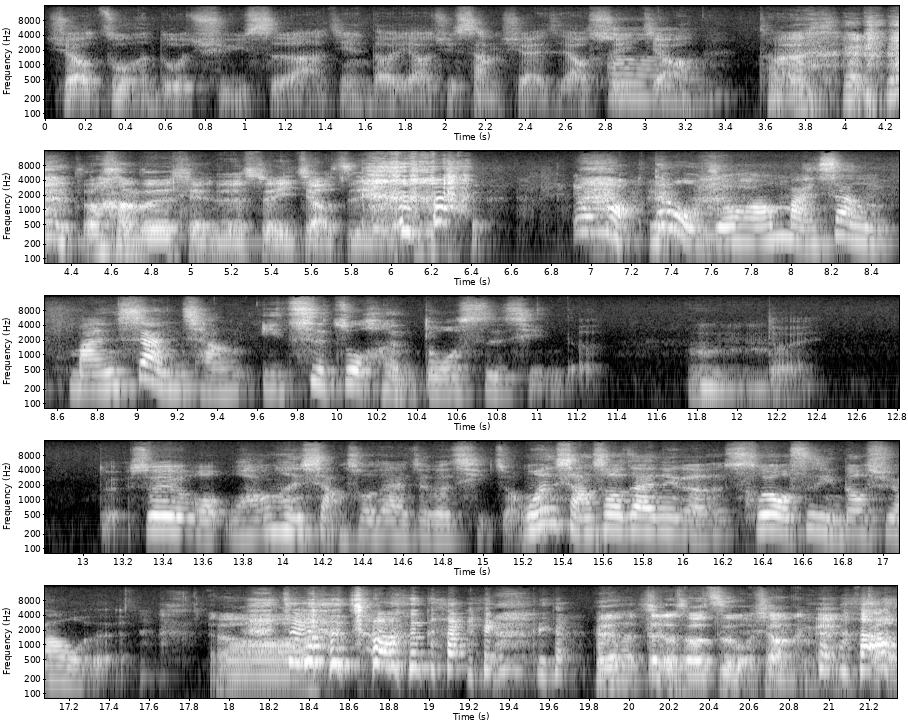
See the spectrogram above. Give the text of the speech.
需要做很多取舍啊。今天到底要去上学还是要睡觉？嗯通常通常都是选择睡觉之类的。因为好，但我觉得好像蛮擅蛮擅长一次做很多事情的。嗯，对，对，所以我我好像很享受在这个其中，我很享受在那个所有事情都需要我的哦，这个状态这个时候自我效能感高。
